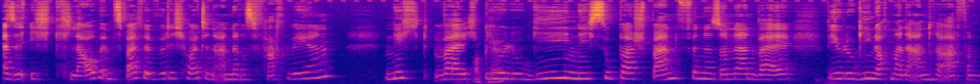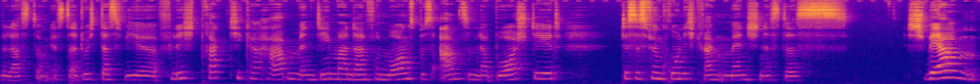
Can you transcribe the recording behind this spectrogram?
Also ich glaube, im Zweifel würde ich heute ein anderes Fach wählen. Nicht, weil ich okay. Biologie nicht super spannend finde, sondern weil Biologie nochmal eine andere Art von Belastung ist. Dadurch, dass wir Pflichtpraktika haben, in denen man dann von morgens bis abends im Labor steht, das ist für einen chronisch kranken Menschen ist das schwer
